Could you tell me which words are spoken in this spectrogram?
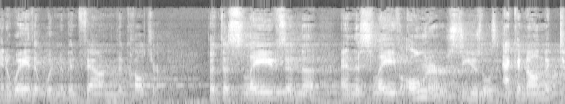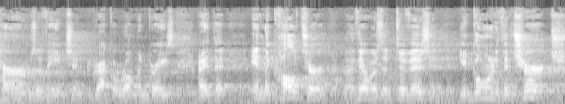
in a way that wouldn't have been found in the culture. That the slaves and the, and the slave owners, to use those economic terms of ancient Greco Roman Greece, right? That in the culture there was a division. You'd go into the church,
